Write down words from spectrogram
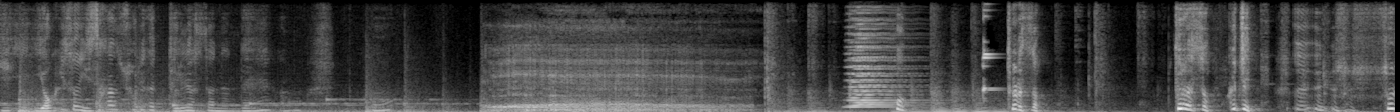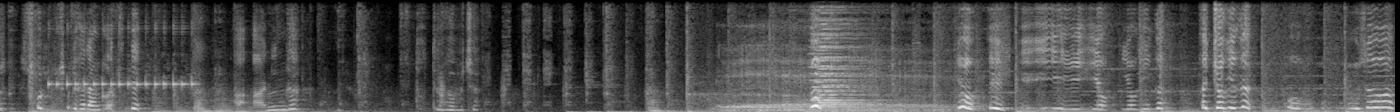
이- 이- 여기서 이상한 소리가 들렸었는데. 어? 어? 어? 들었어. 들었어. 그치? 소리 소리 소리가 난 것 같은데. 아, 아닌가? 더 들어가 보자. 어? 여, 이, 이, 이, 여, 여기가? 아, 저기가? 어, 무서워. 어,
